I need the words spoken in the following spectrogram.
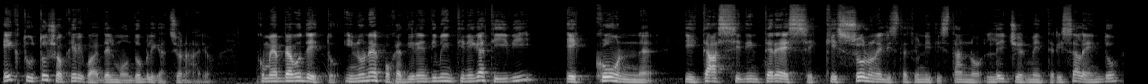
e tutto ciò che riguarda il mondo obbligazionario. Come abbiamo detto, in un'epoca di rendimenti negativi e con i tassi di interesse che solo negli Stati Uniti stanno leggermente risalendo,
